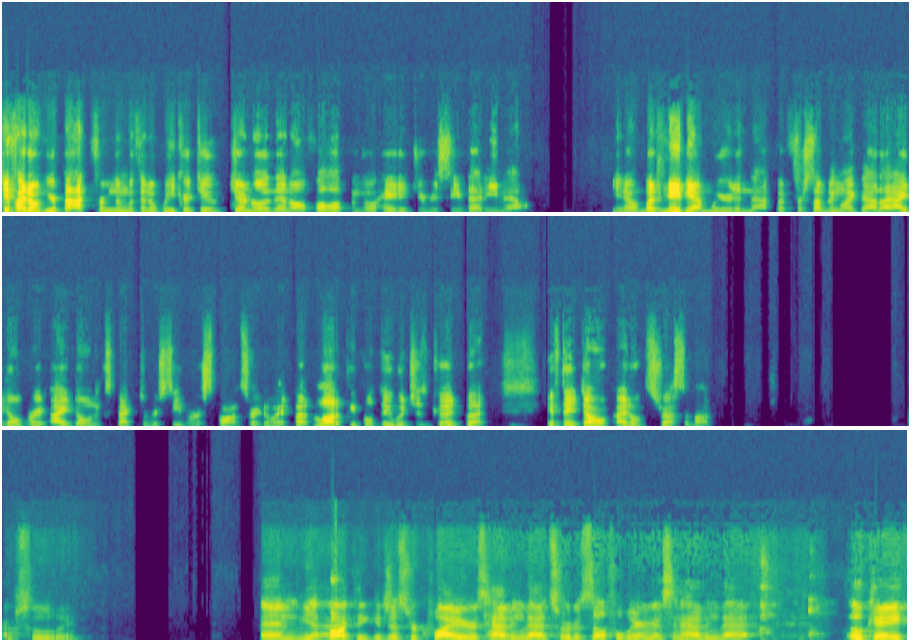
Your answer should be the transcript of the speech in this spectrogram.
If I don't hear back from them within a week or two, generally then I'll follow up and go, "Hey, did you receive that email?" You know, but maybe I'm weird in that. But for something like that, I, I don't re- I don't expect to receive a response right away. But a lot of people do, which is good. But if they don't, I don't stress about it. Absolutely. And yeah, I think it just requires having that sort of self awareness and having that, okay,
